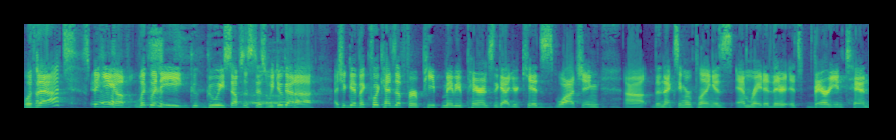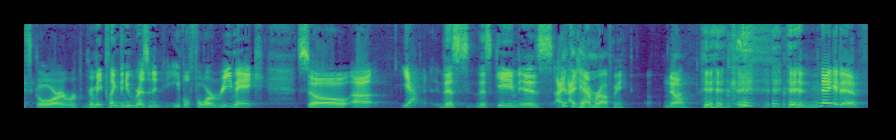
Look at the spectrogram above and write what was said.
with that, speaking of liquidy, goo- gooey substances, we do got to. I should give a quick heads up for peop, maybe parents that got your kids watching. Uh, the next thing we're playing is M rated. There, it's very intense gore. We're going to be playing the new Resident Evil 4 remake. So, uh, yeah, this this game is. I, Get the I- camera off me. no. Negative.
